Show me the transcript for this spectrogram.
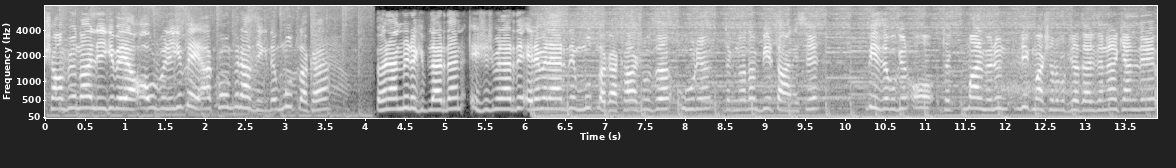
Şampiyonlar Ligi veya Avrupa Ligi veya Konferans Ligi'de mutlaka önemli rakiplerden eşleşmelerde, elemelerde mutlaka karşımıza uğrayan takımlardan bir tanesi. Biz de bugün o Malmö'nün lig maçlarına bakacağız değerli izleyenler. Kendileri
